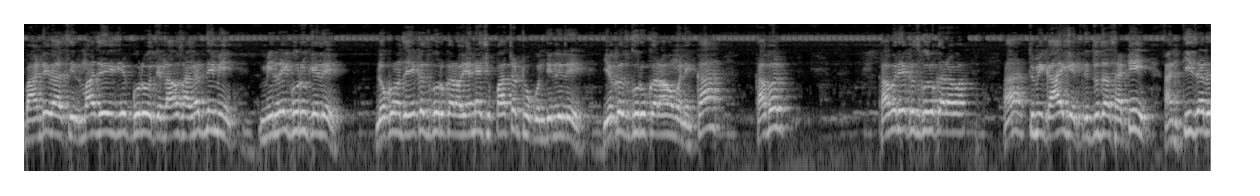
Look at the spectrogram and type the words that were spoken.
भांडे घासतील. माझे एक गुरु होते नाव सांगत नाही मी. मी लई गुरु केले. लोक म्हणतात एकच गुरु करावं. याने अशी पाचट ठोकून दिलेले. एकच गुरु करावं म्हणे. का? का बर? का बरं एकच गुरु करावा? हा? तुम्ही गाय घेतली दुधासाठी आणि ती जर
